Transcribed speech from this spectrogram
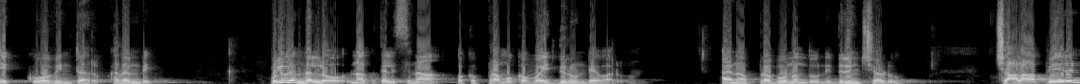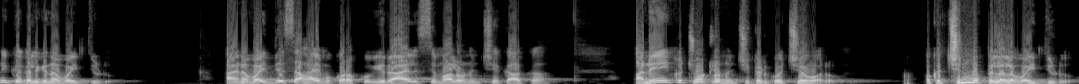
ఎక్కువ వింటారు. కదండి? పులివెందల్లో నాకు తెలిసిన ఒక ప్రముఖ వైద్యులు ఉండేవారు. ఆయన ప్రభునందు నిద్రించాడు. చాలా పేరెన్నిక కలిగిన వైద్యుడు. ఆయన వైద్య సహాయం కొరకు ఈ రాయలసీమలో నుంచే కాక అనేక చోట్ల నుంచి ఇక్కడికి వచ్చేవారు. ఒక చిన్న పిల్లల వైద్యుడు.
